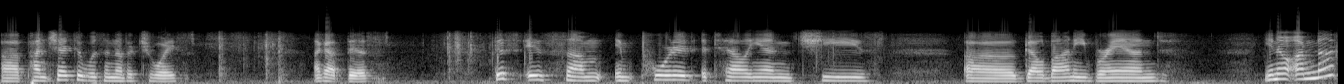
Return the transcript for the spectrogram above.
Uh, pancetta was another choice. I got this. This is some imported Italian cheese, uh, Galbani brand. You know, I'm not,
